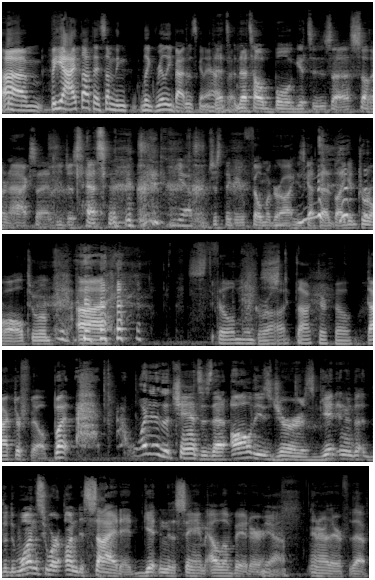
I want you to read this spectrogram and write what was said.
Um, but yeah, I thought that something like really bad was going to That's, happen. that's how Bull gets his uh, southern accent. He just has. Yep. just thinking of Phil McGraw. He's got that like drawl to him. Uh, Phil McGraw, Doctor Phil. Dr. Phil. But what are the chances that all these jurors get into the, the, the ones who are undecided get into the same elevator Yeah, and are there for that?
